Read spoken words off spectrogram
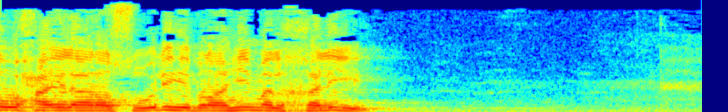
awxaa ilaa rasuulihi ibraahima alkhaliil sal allahu alay wasl sala allahu alayh wala nabiyina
